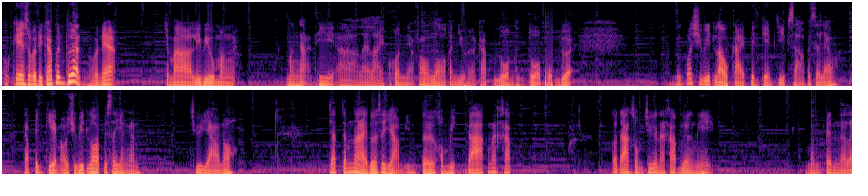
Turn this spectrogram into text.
โอเค สวัสดีครับเพื่อนๆ วันนี้จะมารีวิวมังงะมังงะที่อ่าหลายๆ คนเนี่ยเฝ้ารอกันอยู่นะครับ รวมถึงตัวผมด้วย นึกว่าชีวิตเรากลายเป็นเกมจีบสาวไปซะแล้ว กลับเป็นเกมเอาชีวิตรอดไปซะอย่างนั้น ชื่อยาวเนาะ จัดจำหน่ายโดยสยามอินเตอร์คอมิกดาร์กนะครับ ก็ดาร์กสมชื่อนะครับเรื่องนี้ มันเป็นอะไร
